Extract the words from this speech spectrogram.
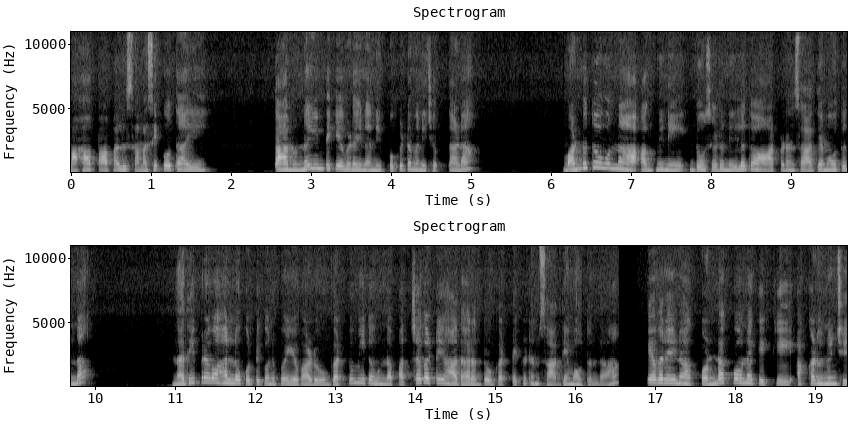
మహాపాపాలు సమసిపోతాయి? తానున్న ఇంటికి ఎవడైనా నిప్పుపిటమని చెప్తాడా? మండుతూ ఉన్న అగ్నిని దోసెడు నీళ్ళతో ఆర్పడం సాధ్యమవుతుందా? నదీ ప్రవాహంలో కొట్టుకొని పోయేవాడు గట్టు మీద ఉన్న పచ్చగట్టి ఆధారంతో గట్టెక్కడం సాధ్యమవుతుందా? ఎవరైనా కొండ కోనకెక్కి అక్కడి నుంచి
